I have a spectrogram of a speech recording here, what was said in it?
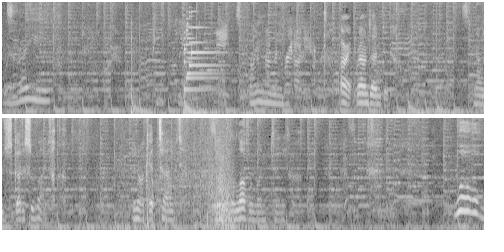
Where are you? Finally. Alright, round ended. Now we just gotta survive. And not get tagged by the lava monkey. Whoa!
